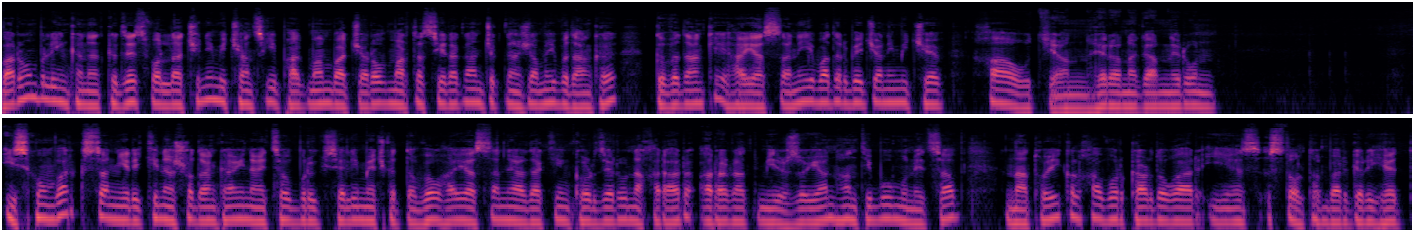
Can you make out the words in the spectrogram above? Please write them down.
Բարոն Բլինքենը կգծեց, որ Լաչինի միջանցքի փակման պատճառով մարտահրավերական ճգնաժամի վտանգը կվտանգի Հայաստանի եւ Ադրբեջանի միջև խաղաղության հերանեկարներուն։ Իսկ հունվար 23-ին աշխատանքային այցով Բրյուսելի մեջ գտնվող Հայաստանի արտաքին գործերու նախարար Արարատ Միրզոյան հանդիպում ունեցավ ՆԱՏՕ-ի գլխավոր քարտուղար Յենս Ստոլտենբերգերի հետ։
